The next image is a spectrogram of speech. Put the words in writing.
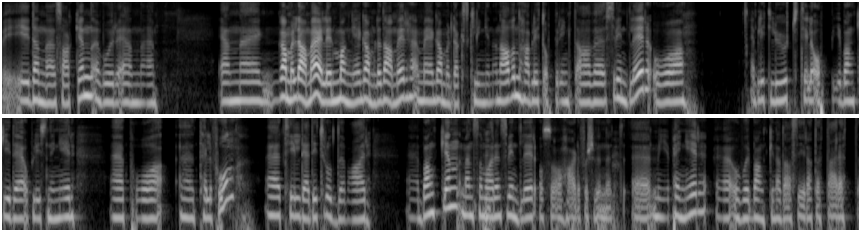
i denne saken hvor en en eh, gammel dame, eller mange gamle damer med gammeldagsklingende navn, har blitt oppringt av eh, svindler og er blitt lurt til å oppgi bank-ID-opplysninger eh, på eh, telefon eh, til det de trodde var eh, banken, men som var en svindler, og så har det forsvunnet mye penger, og hvor bankene da sier at dette er et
